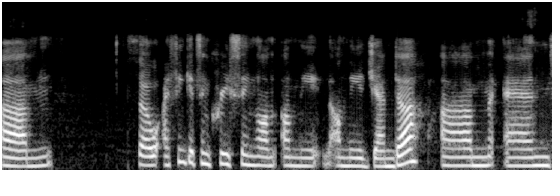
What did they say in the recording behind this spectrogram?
Um, so I think it's increasing on on the on the agenda, um, and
